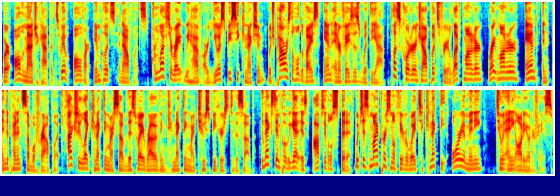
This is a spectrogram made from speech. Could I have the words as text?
where all the magic happens. We have all of our inputs and outputs. From left to right, we have our USB-C connection, which powers the whole device and interfaces with the app, plus quarter inch outputs for your left monitor, right monitor, and an independent subwoofer output. I actually like connecting my sub this way rather than connecting my two speakers to the sub. The next input we get is optical SPDIF, which is my personal favorite way to connect the Oria Mini to any audio interface.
